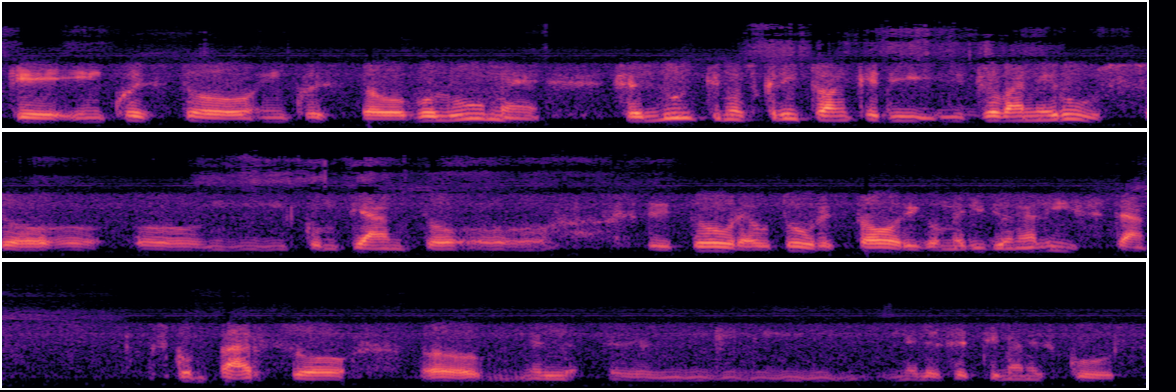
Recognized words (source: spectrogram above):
che in questo, in questo volume c'è l'ultimo scritto anche di Giovanni Russo, il compianto scrittore, autore, storico, meridionalista, scomparso uh, nel, eh, nelle settimane scorse.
